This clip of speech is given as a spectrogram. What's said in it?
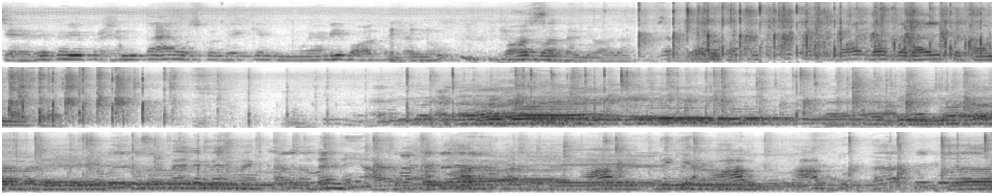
चेहरे पे भी प्रसन्नता है उसको देख के मैं भी बहुत प्रसन्न हूँ बहुत बहुत धन्यवाद बहुत बहुत बधाई शुभकामनाएँ सर आपको। पहले मैं मैं खिलाता नहीं नहीं आप देखिए आप आप तो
